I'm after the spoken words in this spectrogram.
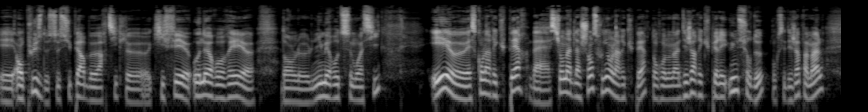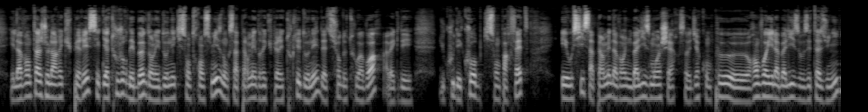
Et en plus de ce superbe article euh, qui fait honneur au euh, dans le numéro de ce mois-ci. Et est-ce qu'on la récupère? Bah, Si on a de la chance, oui, on la récupère. Donc on en a déjà récupéré une sur deux, donc c'est déjà pas mal. Et l'avantage de la récupérer, c'est qu'il y a toujours des bugs dans les données qui sont transmises, donc ça permet de récupérer toutes les données, d'être sûr de tout avoir, avec des, du coup des courbes qui sont parfaites. Et aussi, ça permet d'avoir une balise moins chère. Ça veut dire qu'on peut euh, renvoyer la balise aux États-Unis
